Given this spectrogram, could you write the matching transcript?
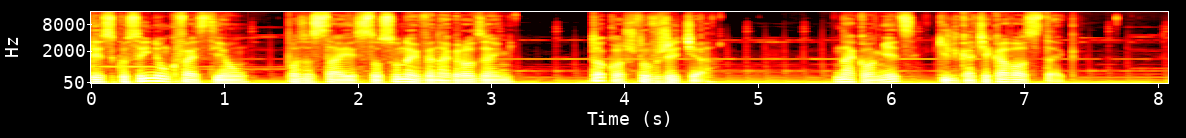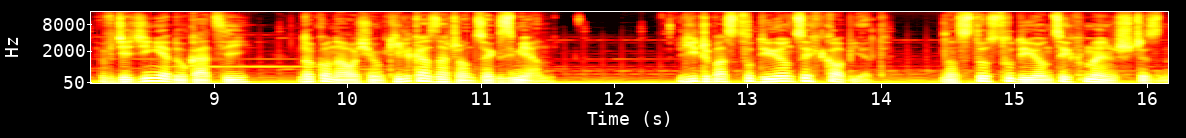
Dyskusyjną kwestią pozostaje stosunek wynagrodzeń do kosztów życia. Na koniec kilka ciekawostek. W dziedzinie edukacji dokonało się kilka znaczących zmian. Liczba studiujących kobiet na 100 studiujących mężczyzn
